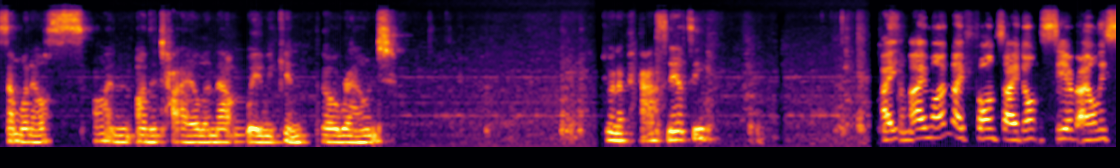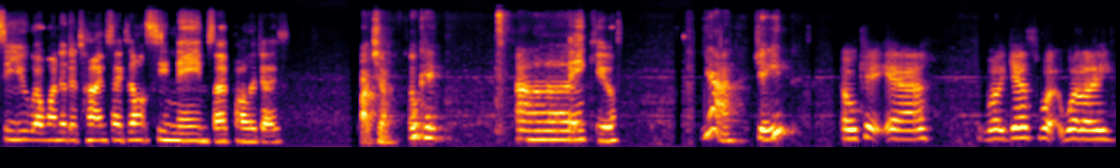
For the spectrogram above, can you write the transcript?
someone else on on the tile, and that way we can go around. Do you want to pass, Nancy? I, I'm on my phone, so I don't see it. I only see you uh, one at a time, so I don't see names. I apologize. Gotcha. Okay. Uh, Thank you. yeah, Jane. Okay, yeah. Well, I guess what what I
